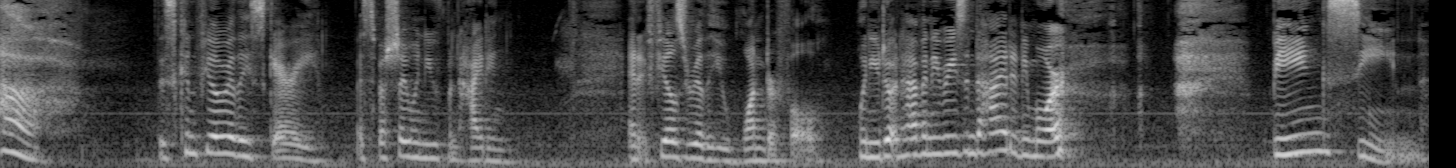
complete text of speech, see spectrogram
this can feel really scary, especially when you've been hiding. And it feels really wonderful when you don't have any reason to hide anymore. being seen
